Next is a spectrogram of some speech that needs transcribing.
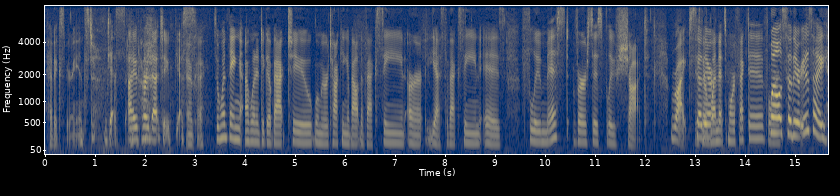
have experienced. Yes, I've heard that too. Yes. Okay. So, one thing I wanted to go back to when we were talking about the vaccine, or yes, the vaccine is flu mist versus flu shot. Right. So is there, there one that's more effective? Or? Well, so there is a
